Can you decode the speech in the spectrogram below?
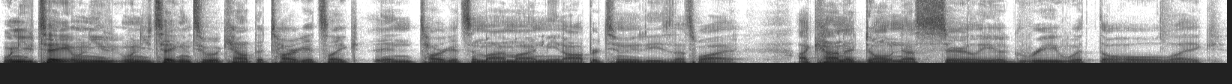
when you take when you when you take into account the targets, like and targets in my mind mean opportunities. That's why I kind of don't necessarily agree with the whole like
